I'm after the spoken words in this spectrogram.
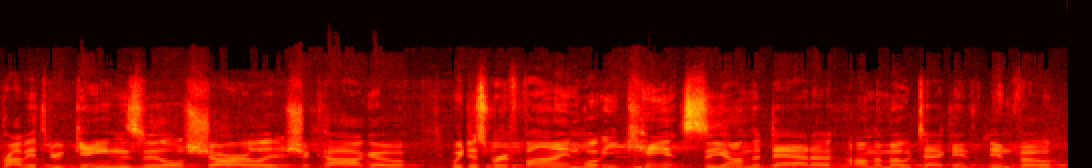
probably through Gainesville, Charlotte, Chicago, we just refined what you can't see on the data on the Motec in- info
